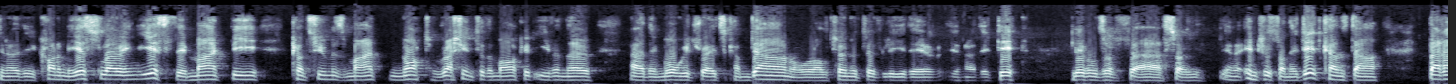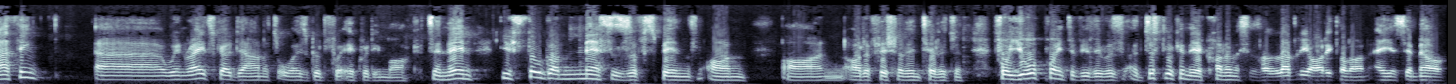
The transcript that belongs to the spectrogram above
You know, the economy is slowing. Yes, there might be consumers might not rush into the market even though uh, their mortgage rates come down, or alternatively, their you know their debt levels of uh, sorry you know interest on their debt comes down. But I think uh, when rates go down, it's always good for equity markets. And then you've still got masses of spends on on artificial intelligence. For your point of view, there was uh, just look in the Economist. There's a lovely article on ASML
